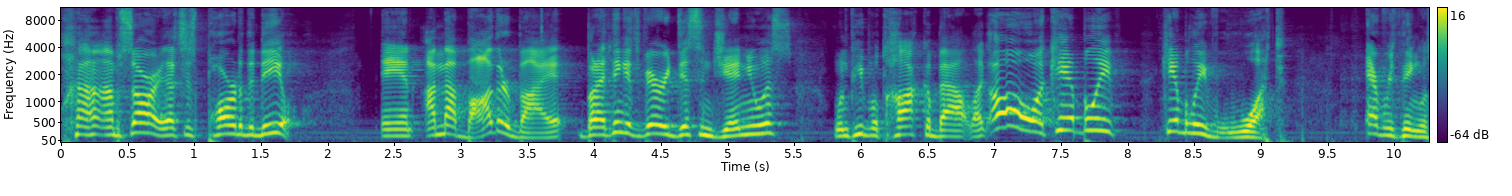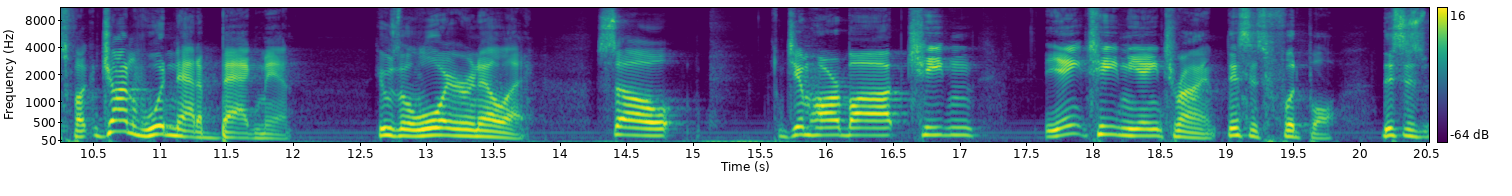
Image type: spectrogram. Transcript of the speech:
I'm sorry, that's just part of the deal. And I'm not bothered by it, but I think it's very disingenuous when people talk about like, oh, I can't believe, can't believe what? Everything was fucking. John Wooden had a bag man. He was a lawyer in L.A. So Jim Harbaugh cheating. You ain't cheating. You ain't trying. This is football. This is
